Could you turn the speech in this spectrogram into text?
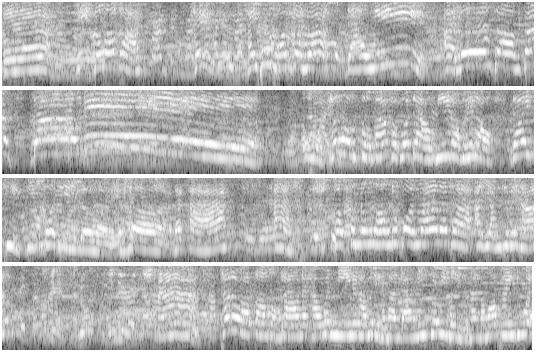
เอ๊ะนี่น้องๆค่ะให้ให้พูดพร้อมกันว่าดาวนี่อะหนึ่งสองสามดาวนี่ โอ้โหช่างลงตั วมากคำว่าดาวนี่ทำให้เราได้ฉีกยิ้มพอดีเลยเออนะคะอะขอบคุณน้องๆทุกคนมากนะคะอะยังใช่ไหมคะโอเคถ่ายรูปอีกนิดหนึ่งนะครับอ่าถ้ารอตอของเรานะคะ วันนี้นะคะผลิตภัณฑ์ดาวนี่ก็มีผลิตภัณฑ์มามอบให้ด้วย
